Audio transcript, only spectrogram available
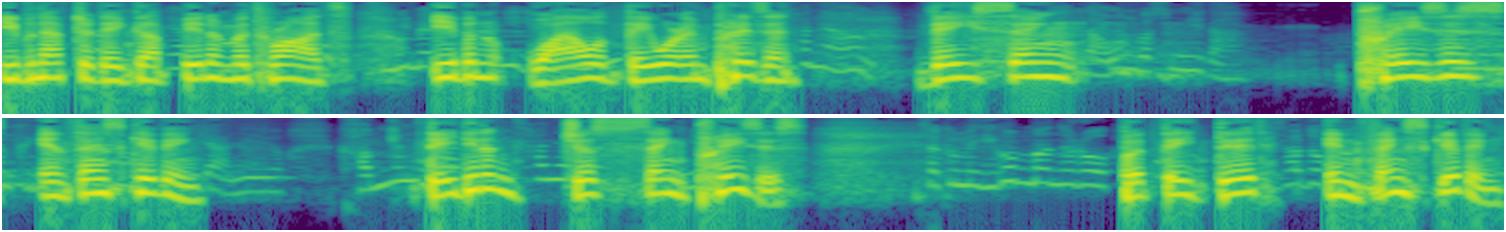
Even after they got beaten with rods, even while they were in prison, they sang praises in thanksgiving. They didn't just sing praises, but they did in thanksgiving.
